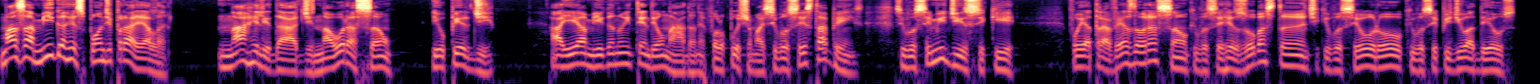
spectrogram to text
Mas a amiga responde para ela: Na realidade, na oração, eu perdi. Aí a amiga não entendeu nada, né? Falou: Puxa, mas se você está bem, se você me disse que foi através da oração que você rezou bastante, que você orou, que você pediu a Deus.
